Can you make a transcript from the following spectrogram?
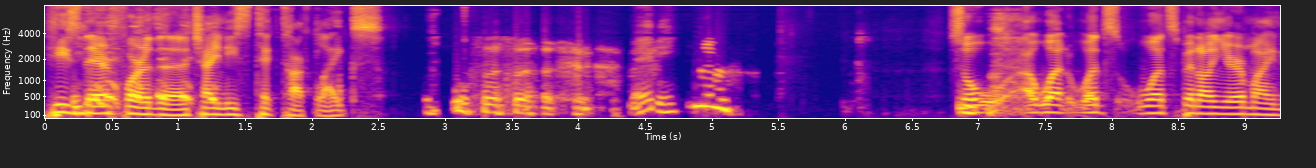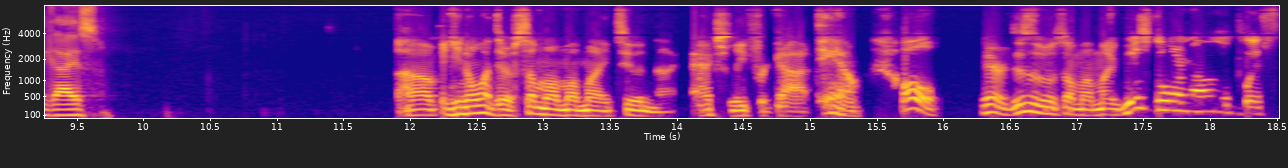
he's there for the Chinese TikTok likes. Maybe. So, uh, what what's what's been on your mind, guys? um, you know what? There's some on my mind too, and I actually forgot. Damn. Oh, here, this is what's on my mind. What's going on with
